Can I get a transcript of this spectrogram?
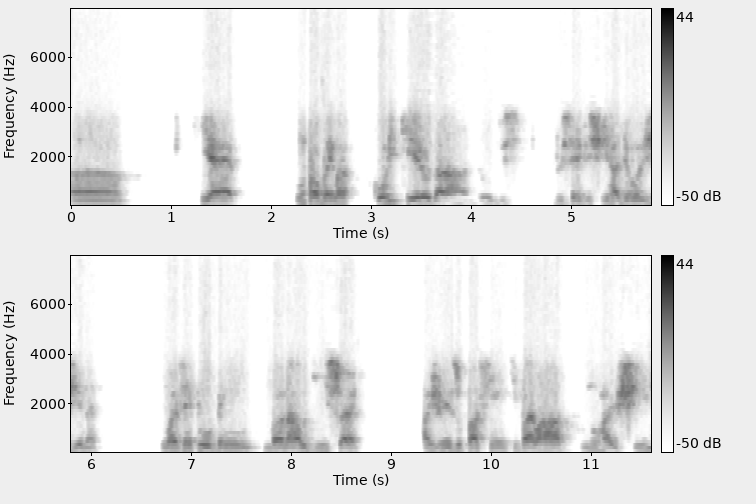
uh, que é um problema corriqueiro da, do, dos, dos serviços de radiologia, né? Um exemplo bem banal disso é às vezes o paciente vai lá no raio-x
